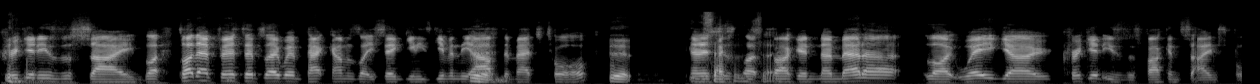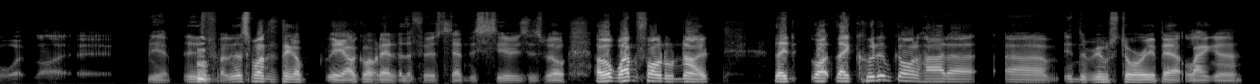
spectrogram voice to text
cricket is the same. Like it's like that first episode when Pat Cummins, like you said, Guinea's given the Yeah. after match talk. Yeah. And it's just like same. fucking no matter like where you go, cricket is the fucking same sport. Like uh, Yeah, it is. That's one thing I yeah I got out of the first and this series as well. I got one final note. They like they could have gone harder um, in the real story about Langer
